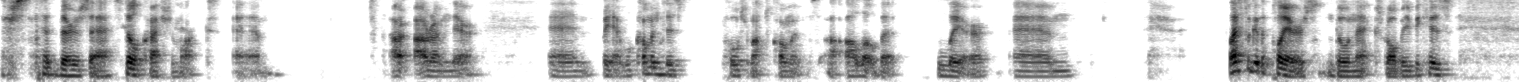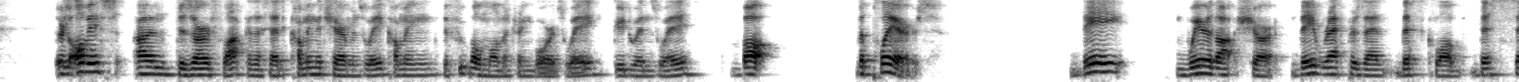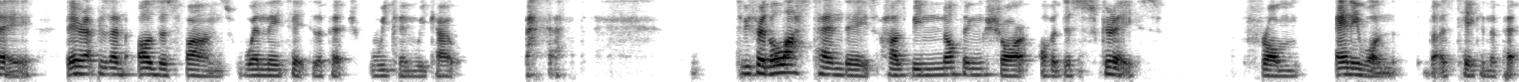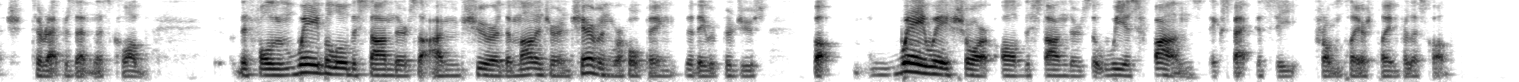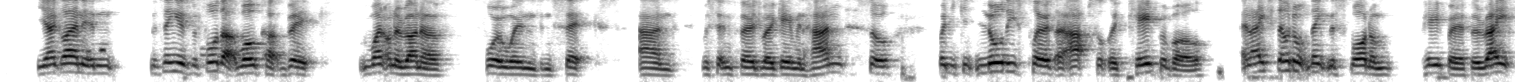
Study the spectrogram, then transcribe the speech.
there's there's uh, still question marks um, around there. Um, but yeah, we'll come into his post match comments a, a, little bit later. Um, Let's look at the players though next, Robbie, because there's obvious and deserved flack, as I said, coming the chairman's way, coming the football monitoring board's way, Goodwin's way. But the players, they wear that shirt. They represent this club, this city. They represent us as fans when they take to the pitch week in, week out. to be fair, the last 10 days has been nothing short of a disgrace from anyone that has taken the pitch to represent this club. They've fallen way below the standards that I'm sure the manager and chairman were hoping that they would produce, way, way short of the standards that we as fans expect to see from players playing for this club. Yeah, Glenn, and the thing is, before that World Cup break, we went on a run of four wins and six, and we're sitting third with a game in hand. So when you can know these players are absolutely capable. And I still don't think the squad on paper, if the right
